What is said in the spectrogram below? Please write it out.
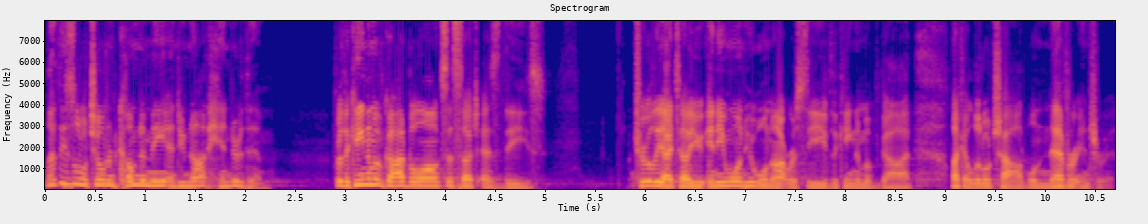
Let these little children come to me and do not hinder them, for the kingdom of God belongs to such as these. Truly, I tell you, anyone who will not receive the kingdom of God like a little child will never enter it.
